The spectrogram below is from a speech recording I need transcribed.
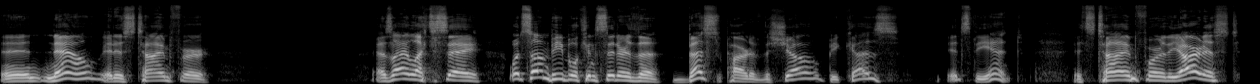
And now it is time for, as I like to say, what some people consider the best part of the show because it's the end. It's time for the artist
